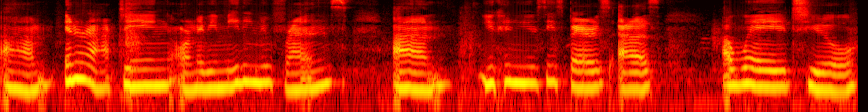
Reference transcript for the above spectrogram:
um, interacting or maybe meeting new friends. Um, you can use these bears as a way to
